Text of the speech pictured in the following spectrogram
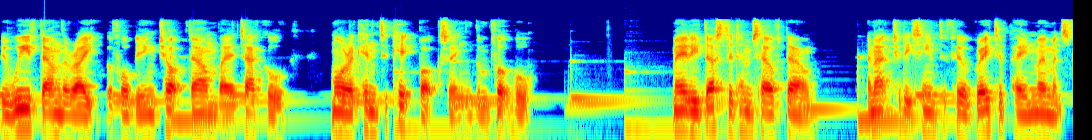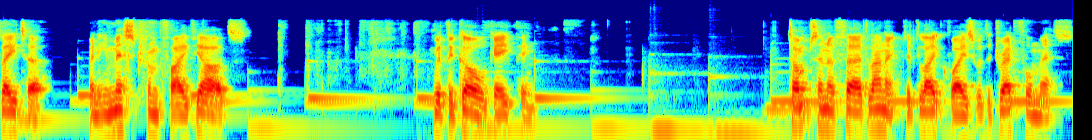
who weaved down the right before being chopped down by a tackle more akin to kickboxing than football. Maley dusted himself down and actually seemed to feel greater pain moments later when he missed from five yards, with the goal gaping. Thompson of Third Lanark did likewise with a dreadful miss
